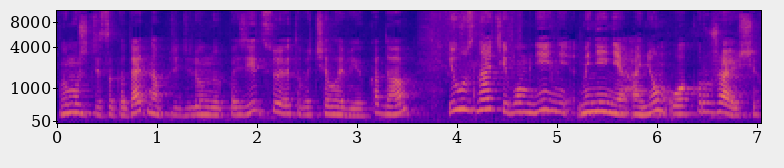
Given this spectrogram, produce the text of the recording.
Вы можете загадать на определенную позицию этого человека, да, и узнать его мнение, мнение о нем у окружающих.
